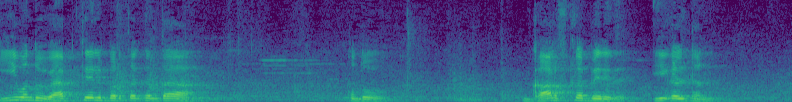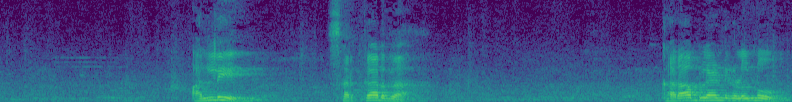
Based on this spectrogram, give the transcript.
ಈ ಒಂದು ವ್ಯಾಪ್ತಿಯಲ್ಲಿ ಬರ್ತಕ್ಕಂಥ ಒಂದು ಗಾಲ್ಫ್ ಕ್ಲಬ್ ಏನಿದೆ, ಈಗಲ್ಟನ್. ಅಲ್ಲಿ ಸರ್ಕಾರದ ಖರಾಬ್ ಲ್ಯಾಂಡ್ಗಳನ್ನು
